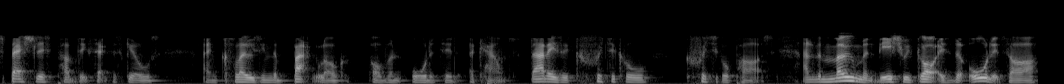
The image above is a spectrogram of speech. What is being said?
specialist public sector skills, and closing the backlog of an audited account. That is a critical, critical part. And at the moment, the issue we've got is that audits are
